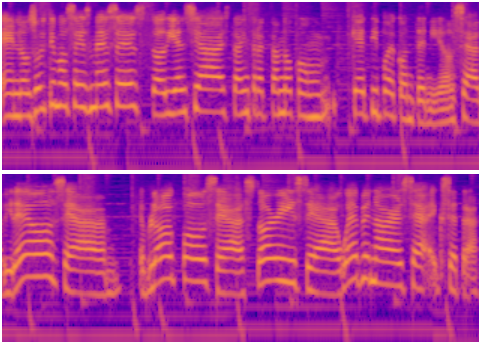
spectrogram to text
en los últimos seis meses, tu audiencia está interactuando con qué tipo de contenido, sea video, sea blog post, sea stories, sea webinar, sea etcétera.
